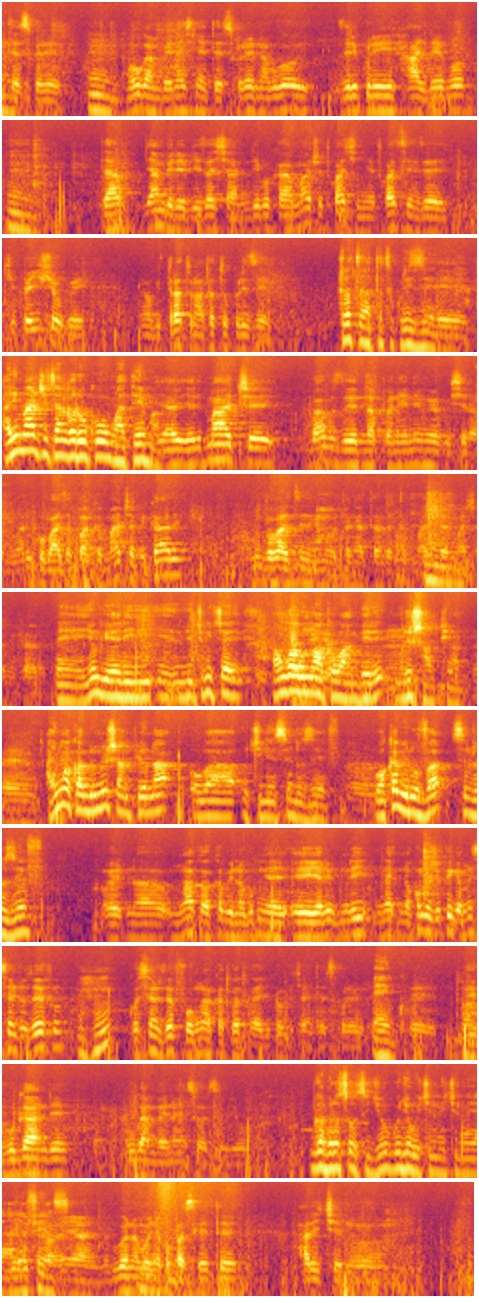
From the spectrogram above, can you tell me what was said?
Mm. mu bwa mbere nakinye Interscolaire nabwo ziri kuri high level. Mm. Bya- byambereye byiza cyane. Ndibuka match twakinye twatsinze ikipe y'Ishyogwe mirongo itandatu na tatu kuri zero. Tandatu na tatu kuri zeru Eh. ari match cyangwa ari uko mwatema? Ya- yari match bavuze na paniye n'imwe gushyiramo ariko baza kwaka match amicale. Numva baratsinze nk'amanota nk'atandatu ku match ya match amicale Eh, iyo ngiyo yari eh, icyo ngicyo yari aho ngaho ari umwaka wa mbere muri shampiyona. Eh, hanyuma umwaka wa mbere muri shampiyona uba ukiniye Saint Joseph. Uwa kabiri uva Saint Joseph? Umwaka wa kabiri nagumye eh, yari muri na- nakomeje kwiga muri Saint Joseph. Mhm. ko Saint Joseph uwo mwaka twatwaye igikombe cya. Eh, turi Bugande ubwa mbere nari nsohotse igihugu. Bwa mbere usohotse igihugu ujya gukina imikino ya Ya, ni bwo nabonye ko basket hari ikintu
